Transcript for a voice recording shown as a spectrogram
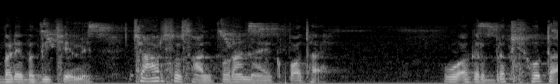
बड़े बगीचे में 400 साल पुराना एक पौधा है। वो अगर वृक्ष होता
